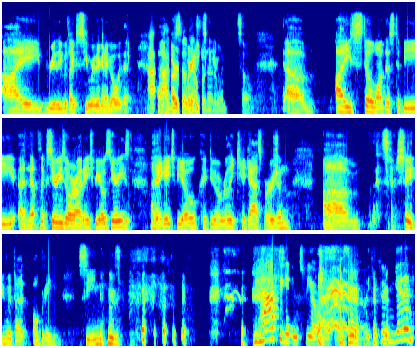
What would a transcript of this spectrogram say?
I really would like to see where they're going to go with it. I, uh, I'm or so where down for another going. one. So, um, I still want this to be a Netflix series or an HBO series. I think HBO could do a really kick-ass version, um, especially with that opening scene. You'd have to get HBO on Netflix. like you couldn't get it.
